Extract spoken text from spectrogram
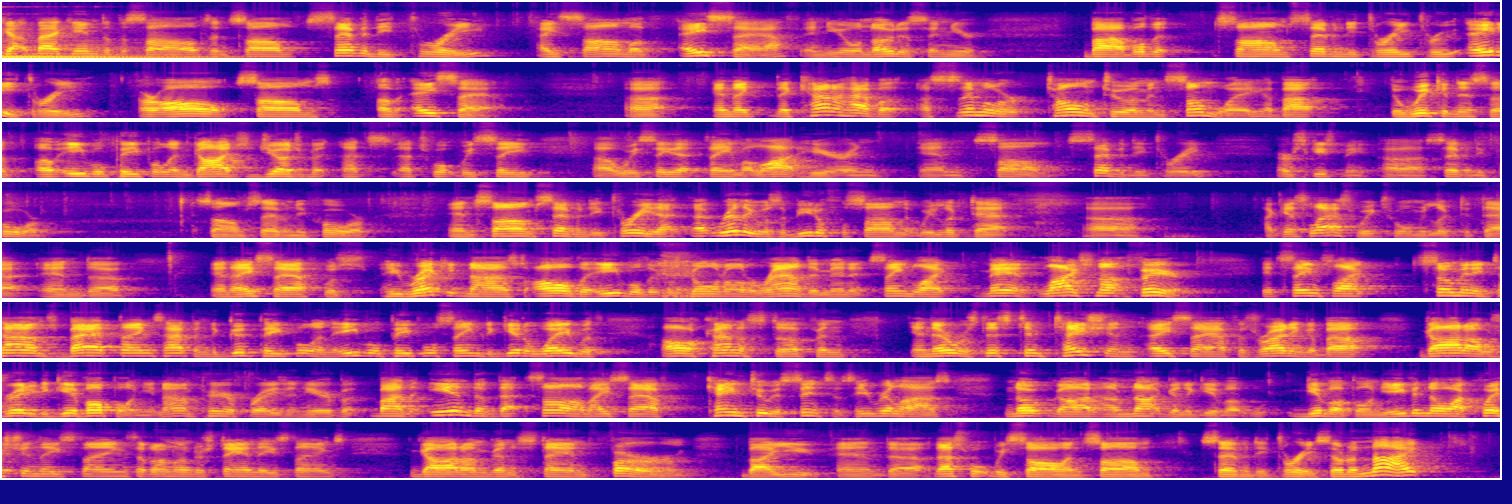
got back into the Psalms in Psalm 73, a psalm of Asaph, and you'll notice in your Bible that Psalm 73 through 83 are all psalms of Asaph. Uh, and they, they kind of have a, a similar tone to them in some way about the wickedness of, of evil people and God's judgment. That's, that's what we see. Uh, we see that theme a lot here in, in Psalm 73, or excuse me, uh, 74. Psalm 74. And Psalm 73, that, that really was a beautiful psalm that we looked at, uh, I guess last week's when we looked at that. And, uh, and Asaph was, he recognized all the evil that was going on around him, and it seemed like, man, life's not fair. It seems like so many times bad things happen to good people, and evil people seem to get away with all kind of stuff. And, and there was this temptation Asaph is writing about God, I was ready to give up on you. Now I'm paraphrasing here, but by the end of that psalm, Asaph came to his senses. He realized, nope, God, I'm not going to give up give up on you. Even though I question these things, I don't understand these things, God, I'm going to stand firm by you. And uh, that's what we saw in Psalm 73. So tonight,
